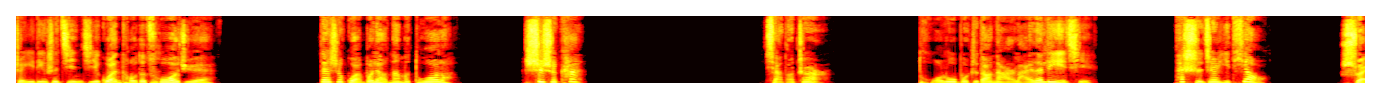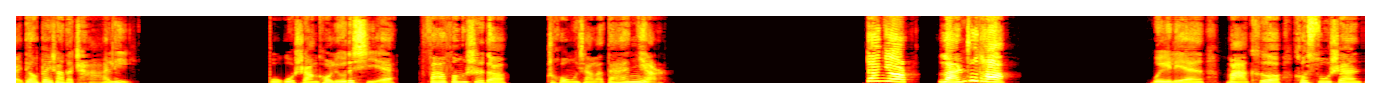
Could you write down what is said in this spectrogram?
这一定是紧急关头的错觉。但是管不了那么多了，试试看。想到这儿，驼鹿不知道哪儿来的力气，他使劲一跳，甩掉背上的查理，不顾伤口流的血，发疯似的冲向了丹尼尔。丹尼尔，拦住他！威廉、马克和苏珊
